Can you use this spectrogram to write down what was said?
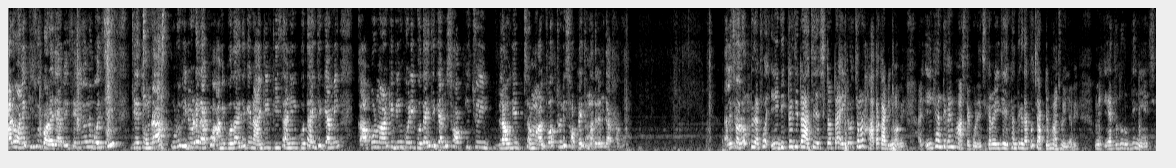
আর অনেক কিছু করা যাবে। সেই জন্য বলছি যে তোমরা পুরো ভিডিওটা দেখো, আমি কোথায় থেকে নাইটির পিস আনি, কোথায় থেকে আমি কাপড় মার্কেটিং করি, কোথায় থেকে আমি সব কিছু এই ব্লাউজের সব মালপত্র নিই, সবটাই তোমাদের আমি দেখাবো। তাহলে চলো, দেখো, এই দিকটা যেটা আছে এক্সট্রাটা এটা হচ্ছে আমার হাতা কাটিং হবে। আর এইখান থেকে আমি ভাঁজটা করেছি, কারণ এই যে এখান থেকে দেখো, চারটে ভাঁজ হয়ে যাবে। আমি এত দূর অব্দি নিয়েছি।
